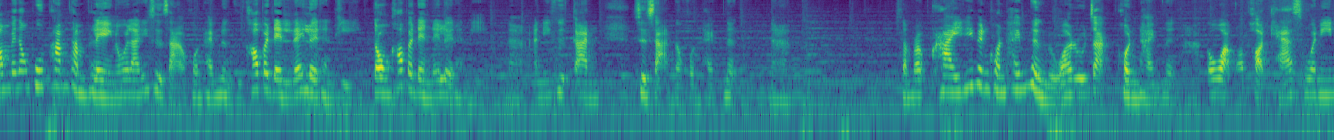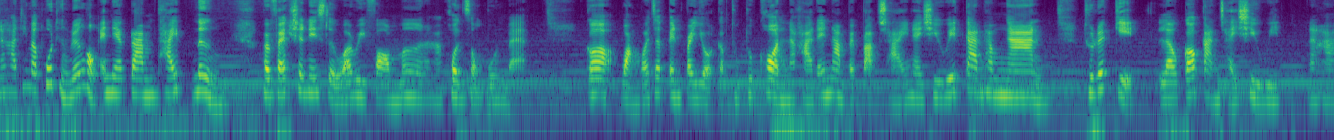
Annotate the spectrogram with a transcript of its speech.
มไม่ต้องพูดพร่ำทำเพลงนะเวลาที่สื่อสารกับคนไทป์หนึ่งคือเข้าประเด็นได้เลยทันที ตรงเข้าประเด็นได้เลยทันที อันนี้คือการสื่อสารกับคนไทป์หนึ่งนะคะสำหรับใครที่เป็นคนไทป์หนึ่งหรือว่ารู้จักคนไทป์หนึ่งนะคะก็หวังว่าพอดแคสต์วันนี้นะคะที่มาพูดถึงเรื่องของ Enneagram Type 1 Perfectionist หรือว่า Reformer นะคะคนสมบูรณ์แบบ ก็หวังว่าจะเป็นประโยชน์กับทุกๆ คนนะคะ ได้นำไปปรับใช้ในชีวิตการทำงาน ธุรกิจแล้วก็การใช้ชีวิตนะคะ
